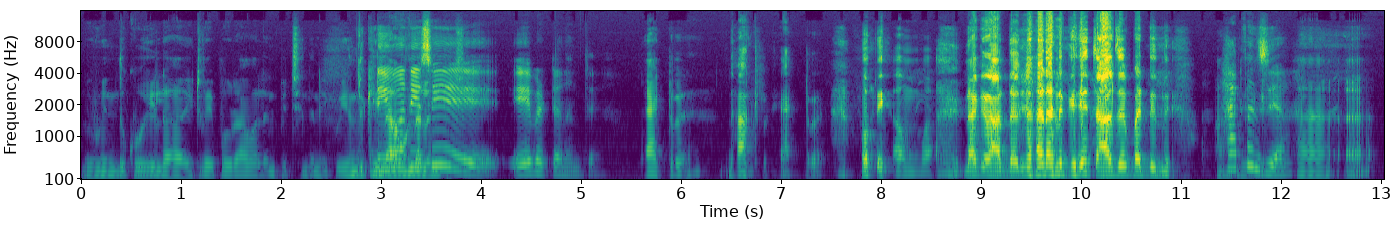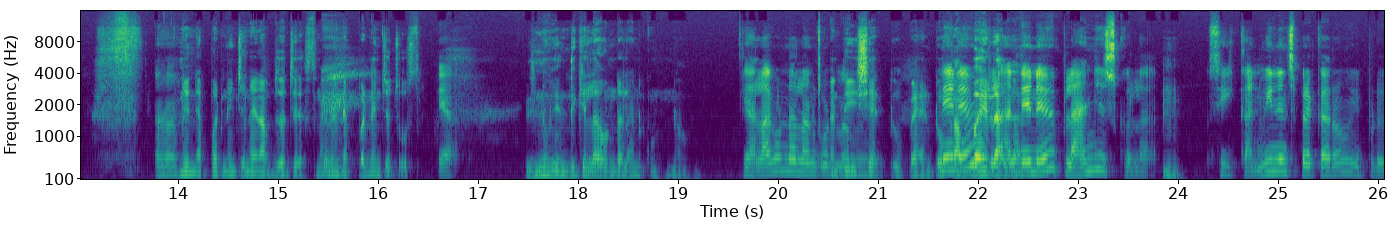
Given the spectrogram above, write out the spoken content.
నువ్వు ఎందుకు ఇలా ఇటువైపు రావాలనిపించింది నీకు? ఎందుకు ఇలా ఉండాలని ఏ పెట్టాను అంతే. యాక్టర్? Doctor actor? ఓరి అమ్మ నాకు అర్థం కావడానికి చాలాసేపు పట్టింది. Happens yeah. నేను ఎప్పటి నుంచో నేను అబ్జర్వ్ చేస్తున్నాను నేను ఎప్పటి నుంచో చూస్తున్నాను యా నువ్వు ఎందుకు ఇలా ఉండాలనుకుంటున్నావు? ఎలాగ అంటే ఈ ఉండాలనుకుంటున్నాను షర్టు ప్యాంటు ఒక నేనేమి ప్లాన్ చేసుకోలే. సి కన్వీనియన్స్ ప్రకారం ఇప్పుడు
